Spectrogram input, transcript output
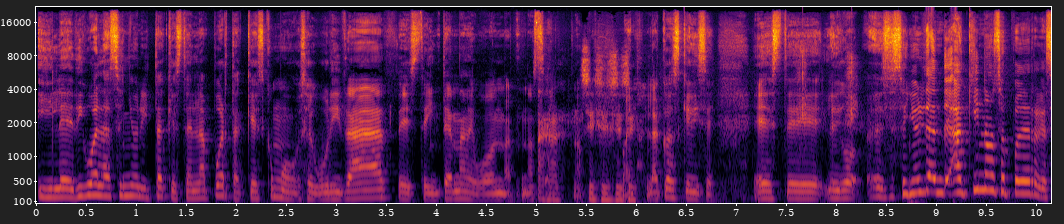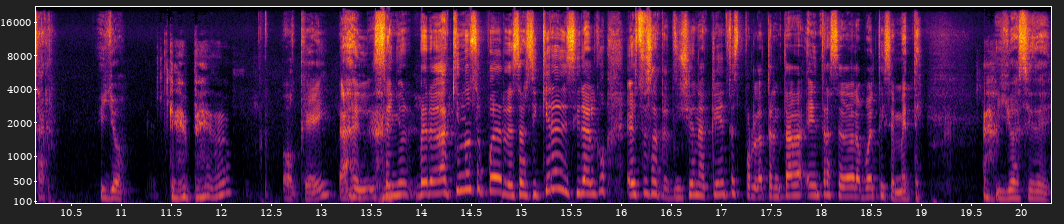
y le digo a la señorita que está en la puerta, que es como seguridad este, interna de Walmart, no sé. Ajá. ¿no? Sí, sí, sí, Bueno, sí. La cosa es que dice, este, le digo, "Este, señorita, aquí no se puede regresar. Y yo, ¿Qué pedo? Ok, el señor, pero aquí no se puede regresar. Si quiere decir algo, esto es atención a clientes por la otra entrada, entra, se da la vuelta y se mete. Y yo así de.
